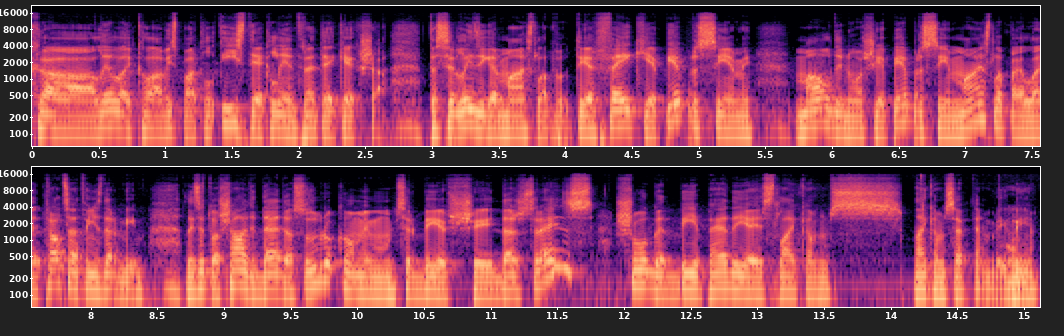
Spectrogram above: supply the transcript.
ka lielveikalā vispār īstie klienti netiek iekšā. Tas ir līdzīgi ar mājaslapu. Tie ir fake pieprasījumi, maldinošie pieprasījumi mājaslapai, lai traucētu viņas darbību. Līdz ar to šādi dēdos uzbrukumi mums ir bijuši dažas reizes. Šogad bija pēdējais, laikam, laikam septembrī bija.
